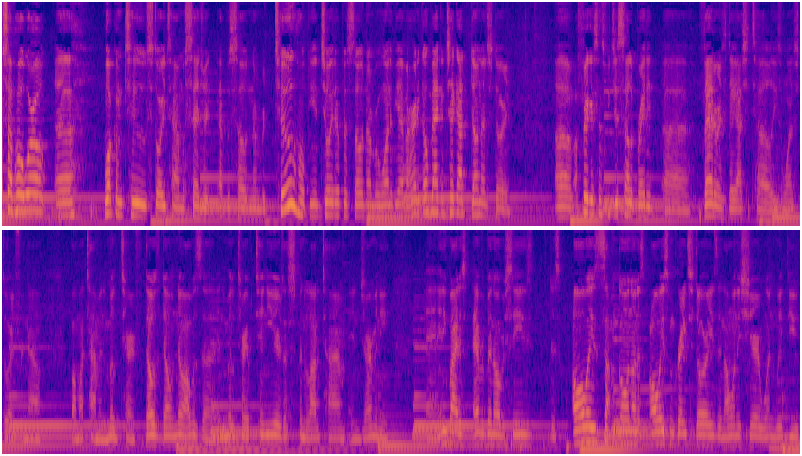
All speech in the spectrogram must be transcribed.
What's up, whole world? Uh, welcome to Storytime with Cedric, episode number two. Hope you enjoyed episode number one. If you haven't heard it, go back and check out Donut Story. Um, I figured since we just celebrated uh, Veterans Day, I should tell at least one story for now about my time in the military. For those don't know, I was uh, in the military for 10 years. I spent a lot of time in Germany. And anybody that's ever been overseas, there's always something going on. There's always some great stories, and I want to share one with you.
